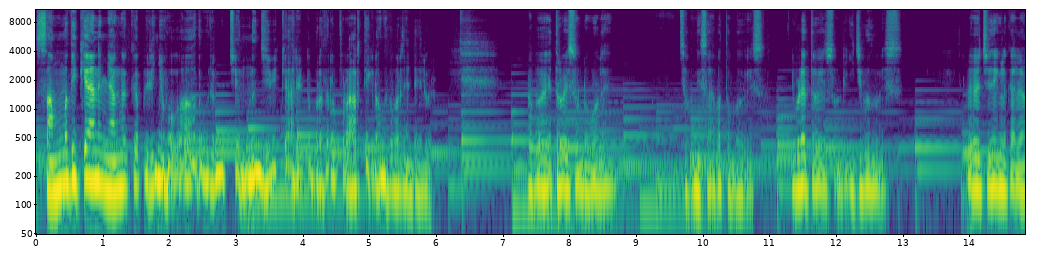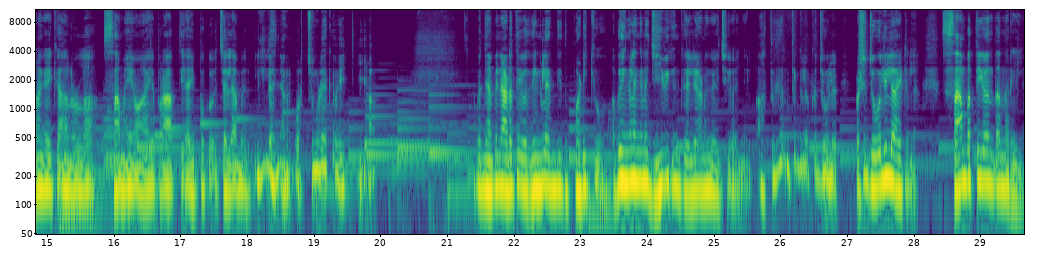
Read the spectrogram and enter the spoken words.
സമ്മതിക്കാനും ഞങ്ങൾക്ക് പിരിഞ്ഞു പോകാതെ ഒരുമിച്ച് എന്നും ജീവിക്കാനായിട്ട് ബ്രദർ പ്രാർത്ഥിക്കണം എന്നൊക്കെ പറഞ്ഞ് എന്റെ കയ്യിൽ വരും. അപ്പോൾ എത്ര വയസ്സുണ്ട് മോളെ? ചവന്നീസ പത്തൊമ്പത് വയസ്സ്. ഇവിടെ എത്ര വയസ്സുണ്ട്? ഇരുപത് വയസ്സ്. വെച്ച് നിങ്ങൾ കല്യാണം കഴിക്കാനുള്ള സമയമായി പ്രാപ്തിയായി ഇപ്പോൾ ചെല്ലാൻ പറ്റും. ഇല്ല ഞങ്ങൾ കുറച്ചും കൂടെയൊക്കെ വെയിറ്റ് ചെയ്യാം. അപ്പം ഞാൻ പിന്നെ അടുത്ത ചോദ്യം നിങ്ങൾ എന്ത് ചെയ്ത്? പഠിക്കുമോ അപ്പോൾ നിങ്ങൾ എങ്ങനെ ജീവിക്കും കല്യാണം കഴിച്ചു കഴിഞ്ഞാൽ? അത് എന്തെങ്കിലുമൊക്കെ ജോലി. പക്ഷെ ജോലിയിലായിട്ടില്ല. സാമ്പത്തികം എന്താണെന്നറിയില്ല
